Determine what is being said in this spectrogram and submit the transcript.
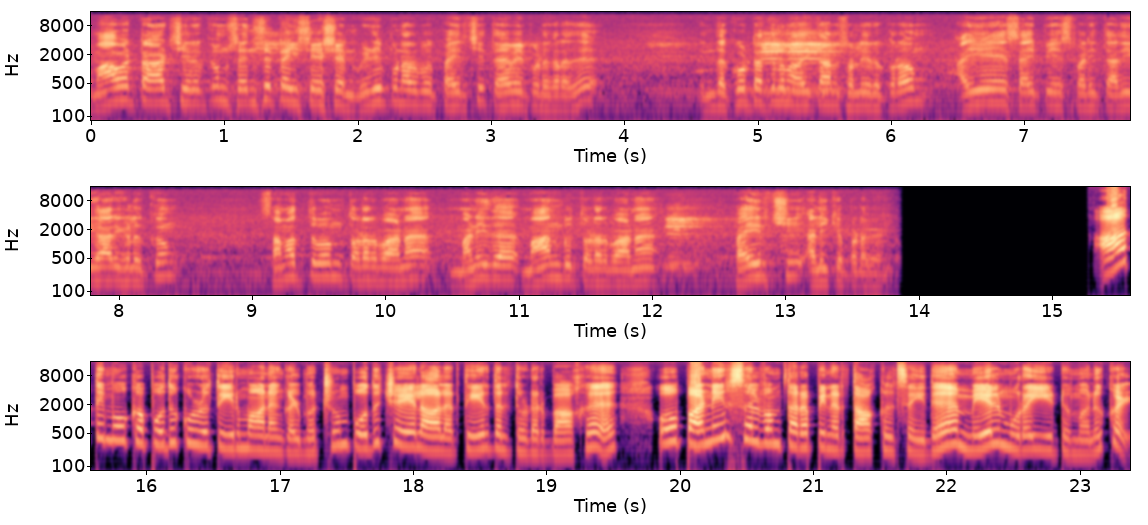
மாவட்ட ஆட்சியருக்கும் சென்சிட்டைசேஷன் விழிப்புணர்வு பயிற்சி தேவைப்படுகிறது. இந்த கூட்டத்திலும் அதைத்தான் சொல்லியிருக்கிறோம். ஐஏஎஸ் ஐபிஎஸ் படித்த அதிகாரிகளுக்கும் சமத்துவம் தொடர்பான மனித மாண்பு தொடர்பான பயிற்சி அளிக்கப்பட வேண்டும். அதிமுக பொதுக்குழு தீர்மானங்கள் மற்றும் பொதுச் செயலாளர் தேர்தல் தொடர்பாக ஓ பன்னீர்செல்வம் தரப்பினர் தாக்கல் செய்த மேல்முறையீட்டு மனுக்கள்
